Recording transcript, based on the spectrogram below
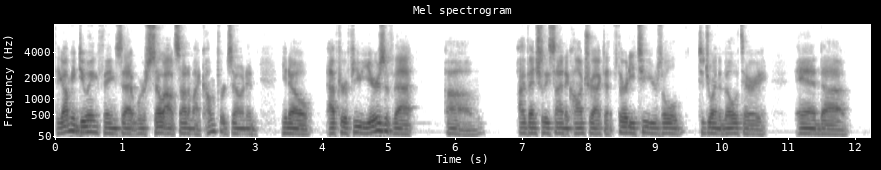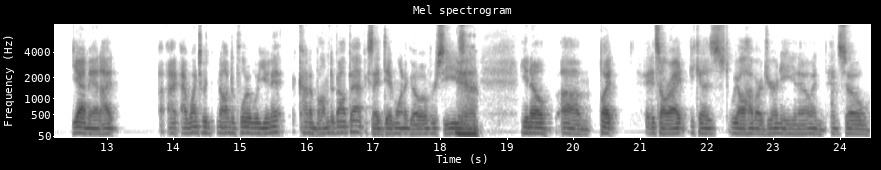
They got me doing things that were so outside of my comfort zone. And, you know, after a few years of that, um, I eventually signed a contract at 32 years old to join the military. And uh, yeah, man, I, I I went to a non-deployable unit. Kind of bummed about that because I did want to go overseas. Yeah. And, you know, um, but it's all right because we all have our journey, you know, and and so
